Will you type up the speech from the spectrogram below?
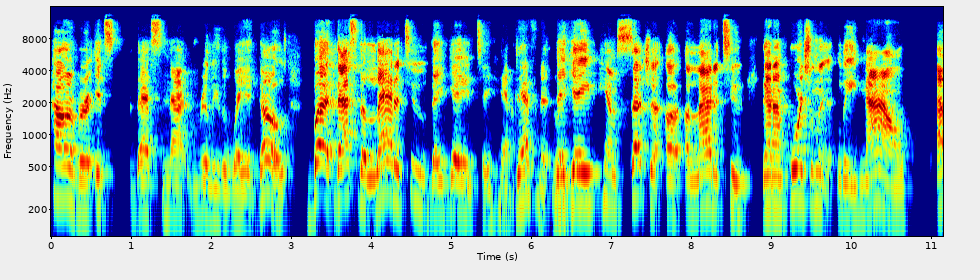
However, it's that's not really the way it goes. But that's the latitude they gave to him. Definitely, they gave him such a, a, a latitude that unfortunately now uh,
